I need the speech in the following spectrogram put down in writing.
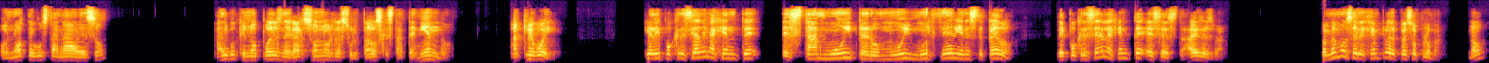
o no te gusta nada de eso, algo que no puedes negar son los resultados que está teniendo. ¿A qué voy? Que la hipocresía de la gente está muy, pero muy, muy seria en este pedo. La hipocresía de la gente es esta, ahí les va. Tomemos el ejemplo de peso pluma, ¿no?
